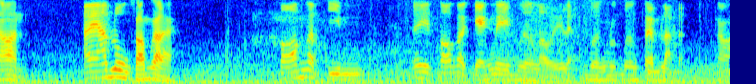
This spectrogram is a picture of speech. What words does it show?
นอนอะไรครับลุงซ้อมกับอะไร ซ้อมกับทีมเอ้ยซ้อมกับแก๊งในเมืองเรานี่แหละ เมืองเมืองแฟมหลักอะ อ๋อ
